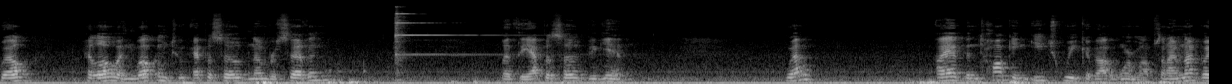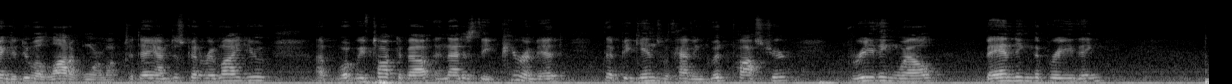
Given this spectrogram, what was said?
Well, hello and welcome to episode number seven. Let the episode begin. Well, I have been talking each week about warm-ups, and I'm not going to do a lot of warm-up today. I'm just going to remind you of what we've talked about, and that is the pyramid that begins with having good posture, breathing well, banding the breathing,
